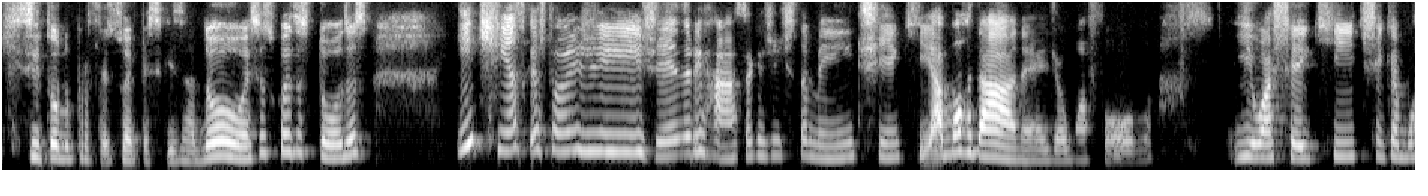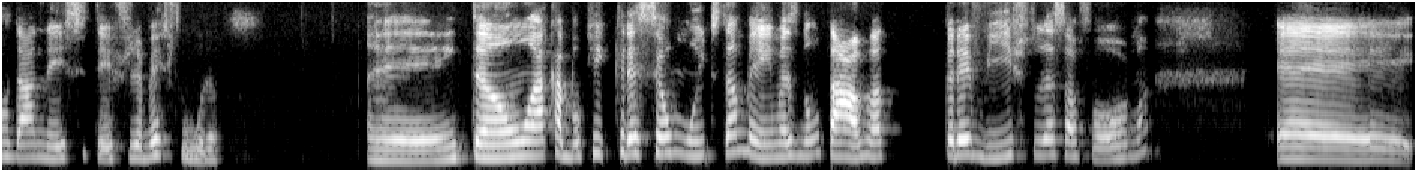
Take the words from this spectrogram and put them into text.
se todo professor é pesquisador, essas coisas todas. E tinha as questões de gênero e raça que a gente também tinha que abordar, né, de alguma forma. E eu achei que tinha que abordar nesse texto de abertura. É, então, acabou que cresceu muito também, mas não estava previsto dessa forma. É,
